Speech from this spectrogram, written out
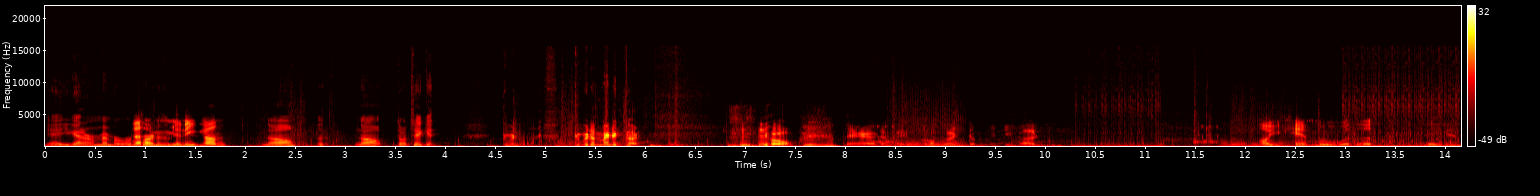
Yeah, you gotta remember we're Is that a part of the. minigun? No, no, don't take it. Give it, give it a minigun. no, they're the big rubber, the minigun. Oh, you can't move with it. Yeah, you can.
